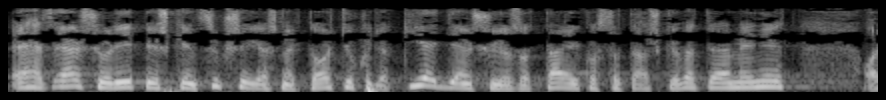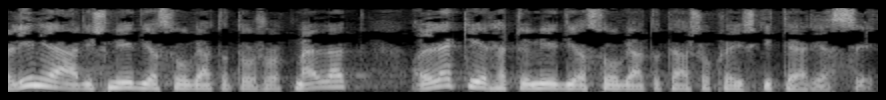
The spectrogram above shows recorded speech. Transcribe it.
Ehhez első lépésként szükségesnek tartjuk, hogy a kiegyensúlyozott tájékoztatás követelményét a lineáris médiaszolgáltatások mellett a lekérhető médiaszolgáltatásokra is kiterjesszék.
